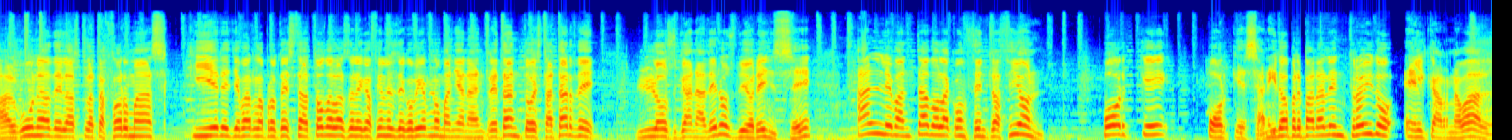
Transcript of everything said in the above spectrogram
Alguna de las plataformas quiere llevar la protesta a todas las delegaciones de gobierno mañana. Entre tanto, esta tarde los ganaderos de Orense han levantado la concentración porque porque se han ido a preparar el entroido, el carnaval.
